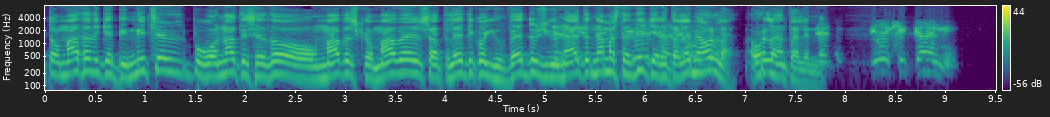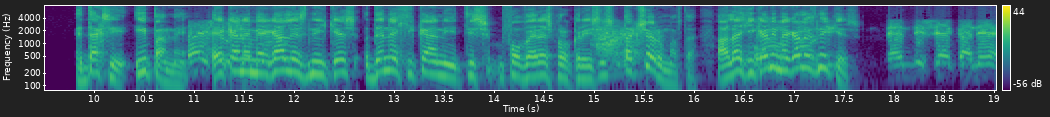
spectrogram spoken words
το μάθανε και επί Μίτσελ που γονάτισε εδώ ομάδες και ομάδες, Ατλέτικο, Γιουβέντους, United. Να είμαστε δίκαιοι, να τα λέμε όλα. Όλα να τα λέμε. Τι έχει κάνει. Εντάξει, είπαμε, έκανε μεγάλες νίκες, δεν έχει κάνει τις φοβερές προκρίσεις, τα ξέρουμε αυτά. Αλλά έχει κάνει μεγάλες νίκες. Δεν τις έκανε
